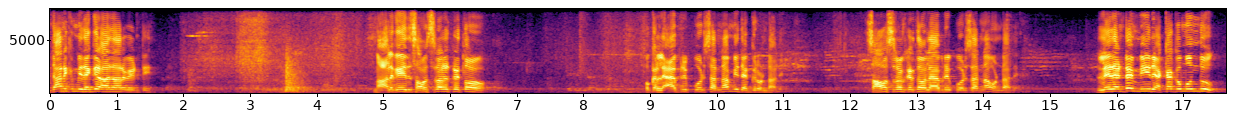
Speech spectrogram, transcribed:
దానికి మీ దగ్గర ఆధారం ఏంటి? నాలుగైదు సంవత్సరాల క్రితం ఒక ల్యాబ్ రిపోర్ట్స్ అన్నా మీ దగ్గర ఉండాలి. సంవత్సరం క్రితం ల్యాబ్ రిపోర్ట్స్ అన్నా ఉండాలి. లేదంటే మీరు ఎక్కక ముందు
